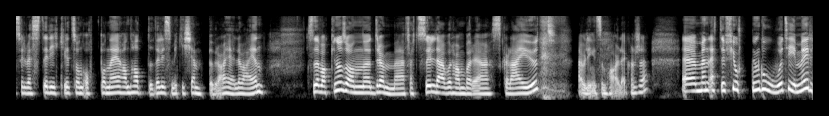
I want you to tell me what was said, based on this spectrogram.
Sylvester gikk litt sånn opp og ned. Han hadde det liksom ikke kjempebra hele veien. Så det var ikke noe sånn drømmefødsel der hvor han bare sklei ut. Det er vel ingen som har det, kanskje. Eh, men etter 14 gode timer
